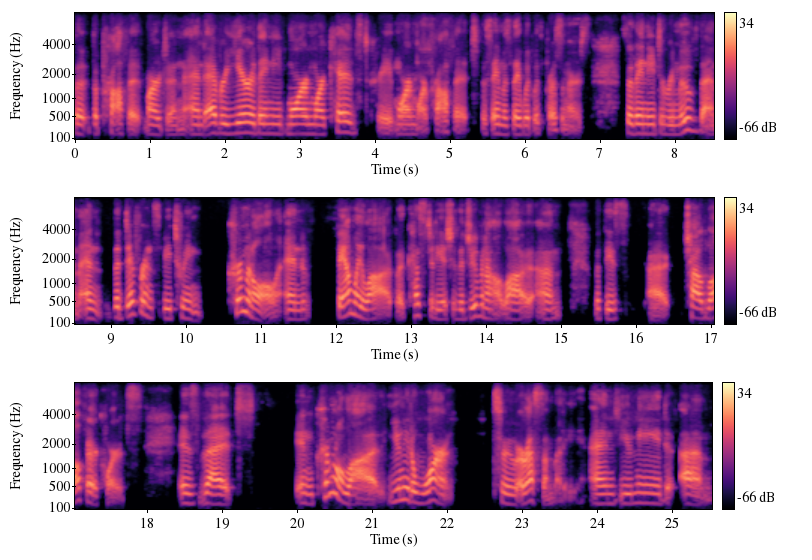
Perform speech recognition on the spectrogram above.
the the profit margin and every year they need more and more kids to create more and more profit the same as they would with prisoners so they need to remove them and the difference between criminal and family law the custody issue the juvenile law um, with these uh, child welfare courts is that in criminal law you need a warrant to arrest somebody and you need um,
